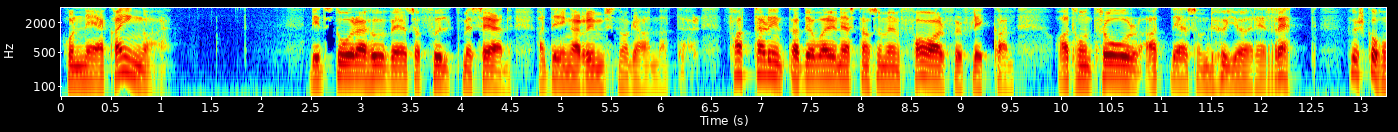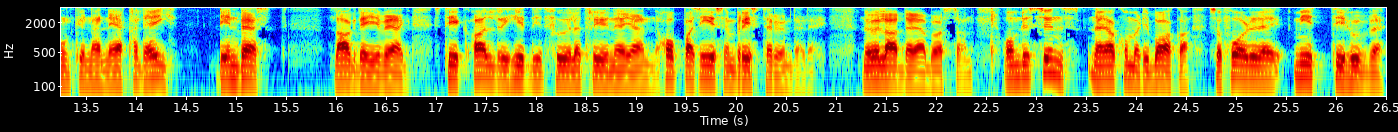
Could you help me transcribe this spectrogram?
hon nekade inga. Ditt stora huvud är så fullt med säd att det inga ryms något annat där. Fattar du inte att du har varit nästan som en far för flickan och att hon tror att det som du gör är rätt? Hur ska hon kunna neka dig? Din bäst! Lag dig iväg. Stick aldrig hit ditt fula tryne igen. Hoppas isen brister under dig. Nu laddar jag bössan. Om du syns när jag kommer tillbaka så får du dig mitt i huvudet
